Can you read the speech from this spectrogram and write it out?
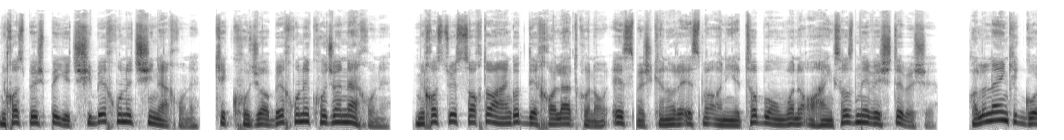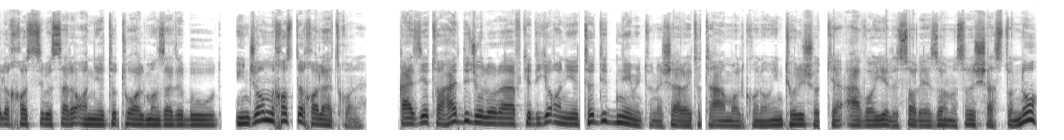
می‌خواست بهش بگه چی بخونه چی نخونه. که کجا بخونه کجا نخونه. می‌خواست توی ساخت آهنگا دخالت کنه و اسمش کنار اسم آنیتا به عنوان آهنگساز نوشته بشه. حالا نه اینکه گل خاصی به سر آنیتا تو آلمان زده بود اینجا می‌خواست دخالت کنه. قضیه تا حدی جلو رفت که دیگه آنیتا دید نمی‌تونه شرایط رو تحمل کنه و اینطوری شد که اوایل سال 1969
